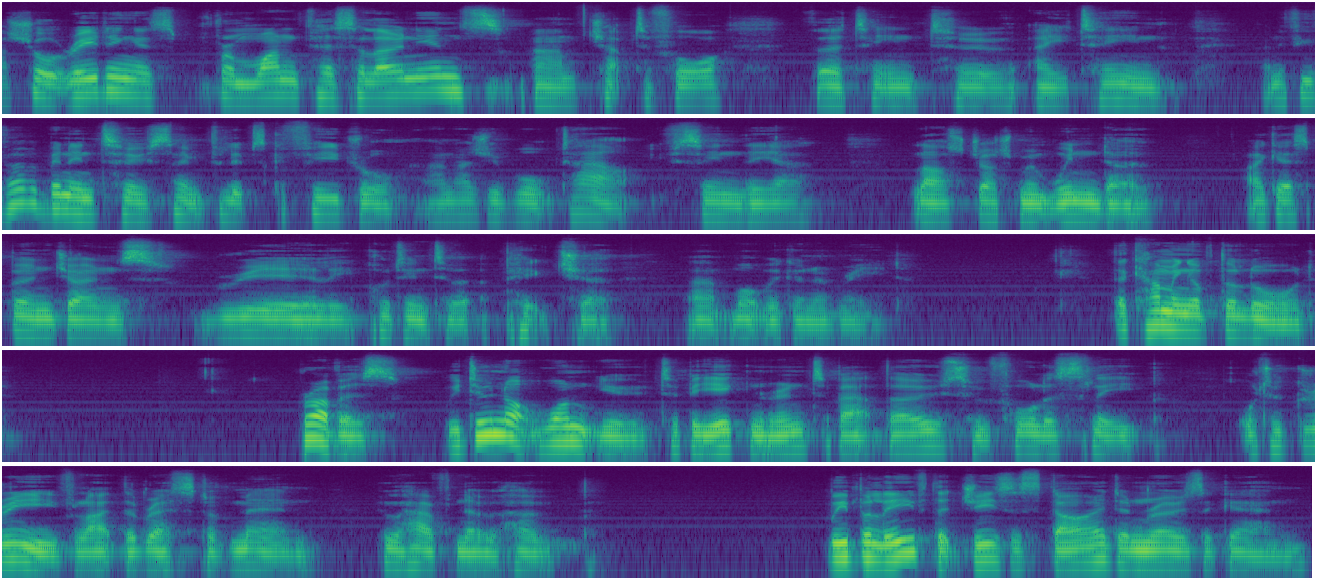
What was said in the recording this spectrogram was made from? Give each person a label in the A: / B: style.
A: Our short reading is from 1 Thessalonians um, chapter 4, 13 to 18. And if you've ever been into St. Philip's Cathedral and as you've walked out, you've seen the uh, Last Judgment window, I guess Burne Jones really put into a picture uh, what we're going to read. The coming of the Lord. Brothers, we do not want you to be ignorant about those who fall asleep or to grieve like the rest of men who have no hope. We believe that Jesus died and rose again,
